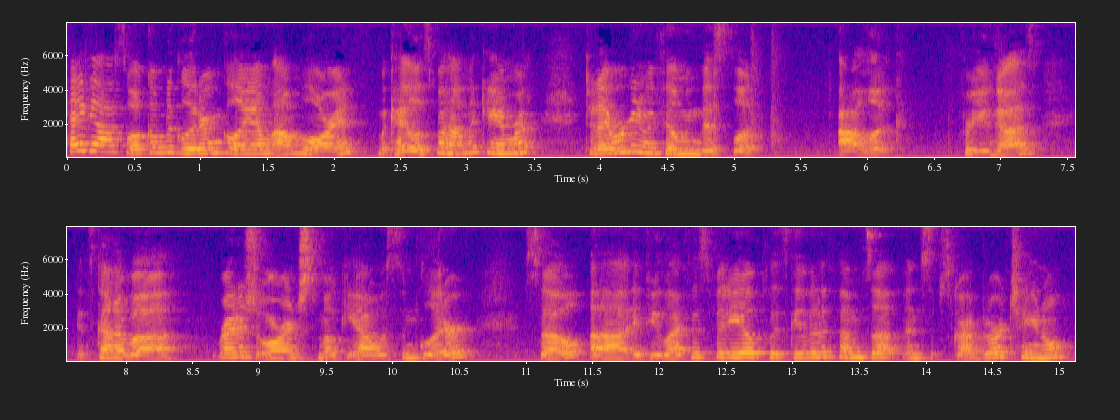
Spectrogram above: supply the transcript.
Hey guys, welcome to Glitter and Glam. I'm Lauren. Michaela's behind the camera. Today we're going to be filming this look, eye look, for you guys. It's kind of a reddish orange smoky eye with some glitter. So, uh, if you like this video, please give it a thumbs up and subscribe to our channel.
